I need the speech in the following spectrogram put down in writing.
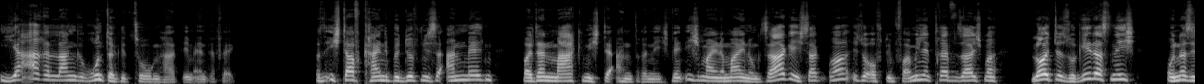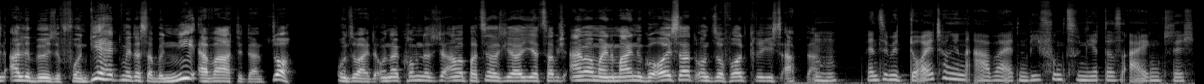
jahrelang runtergezogen hat im Endeffekt. Also ich darf keine Bedürfnisse anmelden, weil dann mag mich der andere nicht. Wenn ich meine Meinung sage, ich sage, oh, so oft im Familientreffen sage ich mal, Leute, so geht das nicht und da sind alle böse. Von dir hätten wir das aber nie erwartet dann. So und so weiter. Und dann kommen natürlich arme Patienten und sagen, ja, jetzt habe ich einmal meine Meinung geäußert und sofort kriege ich es ab dann. Mhm. Wenn Sie mit Deutungen arbeiten, wie funktioniert das eigentlich?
